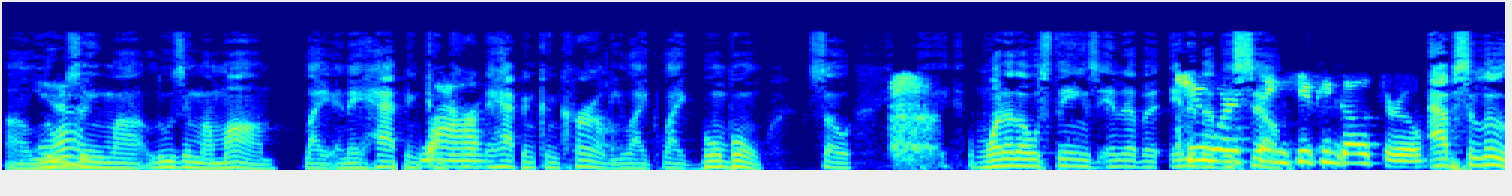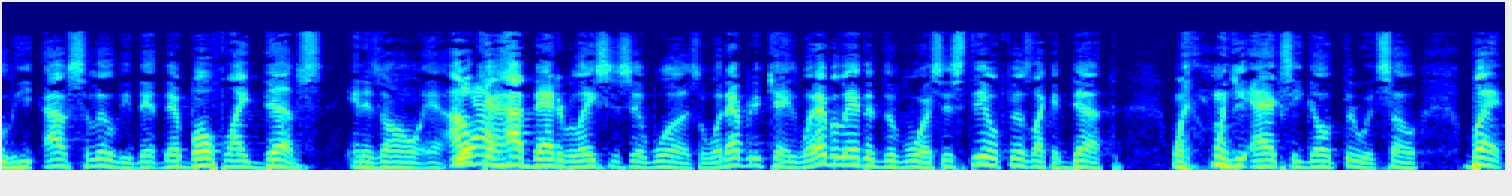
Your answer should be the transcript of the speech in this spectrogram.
uh, yeah. losing my losing my mom. Like and they happen wow. concur- they happen concurrently. Like like boom boom so one of those things ended up in of in two of worst itself, things you can go through. Absolutely absolutely. They're, they're both like deaths in his own i don't yeah. care how bad the relationship was or whatever the case whatever led to the divorce it still feels like a death when, when you actually go through it. So but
